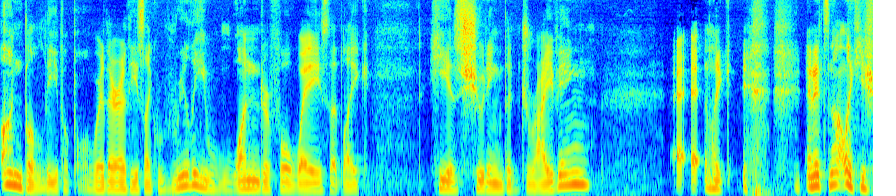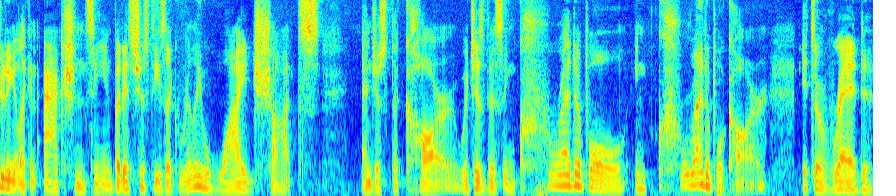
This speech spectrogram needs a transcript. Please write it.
unbelievable where there are these like really wonderful ways that like he is shooting the driving. Like and it's not like he's shooting it like an action scene but it's just these like really wide shots and just the car which is this incredible incredible car. It's a red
